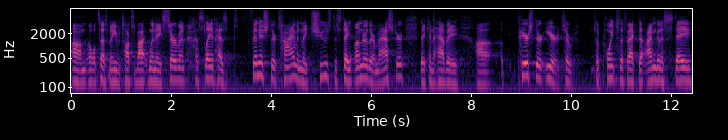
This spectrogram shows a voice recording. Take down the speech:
Um, the Old Testament even talks about when a servant, a slave has finished their time and they choose to stay under their master, they can have a uh, pierce their ear to to point to the fact that I'm going to stay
